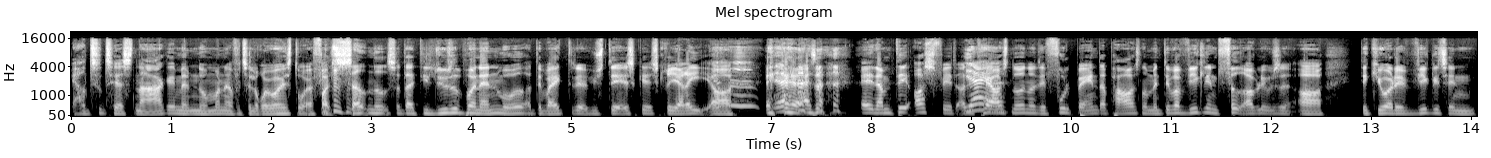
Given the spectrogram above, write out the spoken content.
jeg havde tid til at snakke mellem numrene og fortælle røverhistorier. Folk sad ned, så der, de lyttede på en anden måde, og det var ikke det der hysteriske skrigeri. Og, altså, øh, nå, men det er også fedt, og det Ja, kan ja. også noget, når det er fuld band og power og sådan noget, men det var virkelig en fed oplevelse, og det gjorde det virkelig til en,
